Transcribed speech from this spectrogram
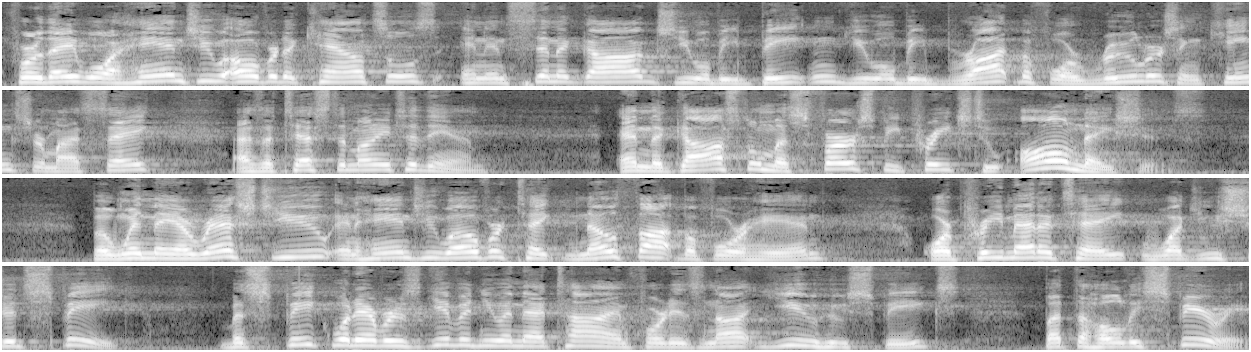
for they will hand you over to councils, and in synagogues you will be beaten. You will be brought before rulers and kings for my sake, as a testimony to them. And the gospel must first be preached to all nations. But when they arrest you and hand you over, take no thought beforehand or premeditate what you should speak but speak whatever is given you in that time, for it is not you who speaks, but the Holy Spirit.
